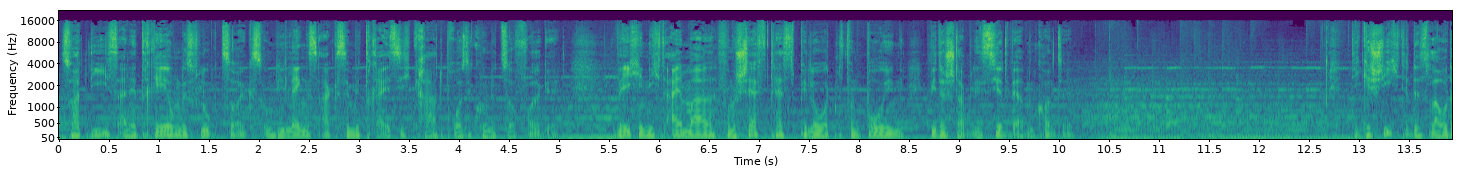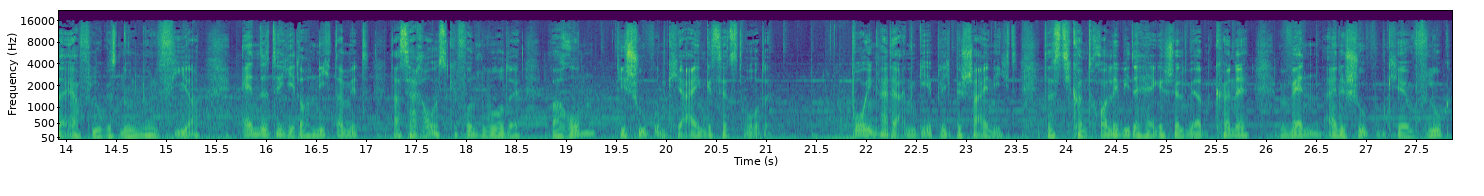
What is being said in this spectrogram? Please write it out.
so hat dies eine Drehung des Flugzeugs um die Längsachse mit 30 Grad pro Sekunde zur Folge, welche nicht einmal vom Cheftestpiloten von Boeing wieder stabilisiert werden konnte. Die Geschichte des Lauda Air Fluges 004 endete jedoch nicht damit, dass herausgefunden wurde, warum die Schubumkehr eingesetzt wurde. Boeing hatte angeblich bescheinigt, dass die Kontrolle wiederhergestellt werden könne, wenn eine Schubumkehr im Flug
